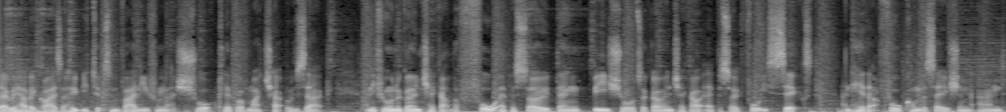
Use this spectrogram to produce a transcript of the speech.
There we have it, guys. I hope you took some value from that short clip of my chat with Zach. And if you want to go and check out the full episode, then be sure to go and check out episode 46 and hear that full conversation and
